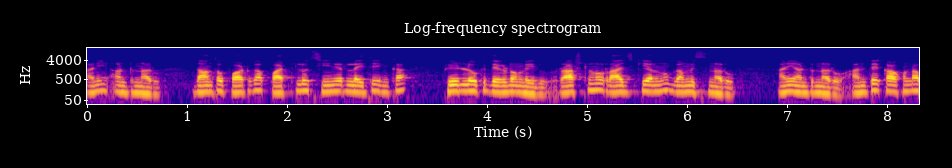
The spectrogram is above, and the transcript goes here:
అని అంటున్నారు. దాంతో పాటుగా పార్టీలో సీనియర్లు అయితే ఇంకా ఫీల్డ్లోకి దిగడం లేదు. రాష్ట్రంలో రాజకీయాలను గమనిస్తున్నారు. అని అంటున్నారు. అంతేకాకుండా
